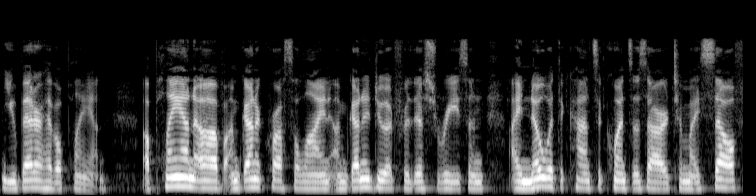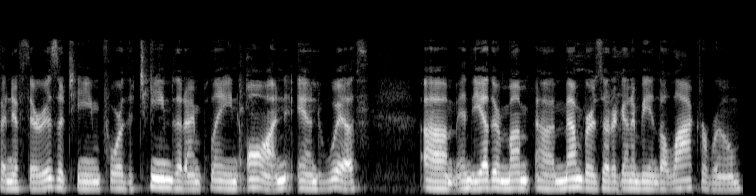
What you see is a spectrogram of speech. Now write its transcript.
you better have a plan. A plan of, I'm going to cross the line, I'm going to do it for this reason. I know what the consequences are to myself, and if there is a team, for the team that I'm playing on and with um, and the other mum, uh, members that are going to be in the locker room,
